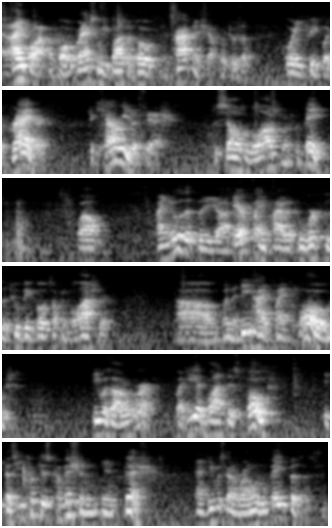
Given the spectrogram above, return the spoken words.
And I bought a boat, well, actually, we bought the boat in partnership, which was a 43-foot dragger, to carry the fish to sell to the lobstermen for bait. Well, I knew that the uh, airplane pilot who worked for the two big boats up in Gloucester, uh, when the Dehyde plant closed, he was out of work. But he had bought this boat because he took his commission in fish, and he was gonna run a little bait business, and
